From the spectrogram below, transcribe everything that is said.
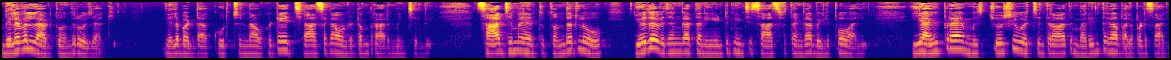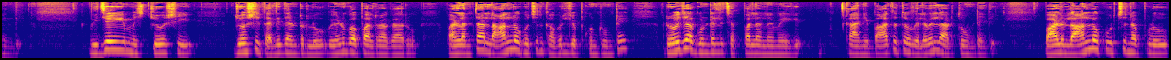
విలవిల్లాడుతోంది రోజాకి. నిలబడ్డా కూర్చున్నా ఒకటే ధ్యాసగా ఉండటం ప్రారంభించింది. సాధ్యమైనంత తొందరలో ఏదో విధంగా తన ఇంటి నుంచి శాశ్వతంగా వెళ్ళిపోవాలి. ఈ అభిప్రాయం మిస్ జోషి వచ్చిన తర్వాత మరింతగా బలపడసాగింది. విజయ్ మిస్ జోషి జోషి తల్లిదండ్రులు వేణుగోపాలరావు గారు వాళ్ళంతా లాన్లో కూర్చుని కబుర్లు చెప్పుకుంటుంటే రోజా గుండెలు చెప్పాలనమే కానీ బాధతో విలవిల్లాడుతూ ఉండేది. వాళ్ళు లాన్లో కూర్చున్నప్పుడు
